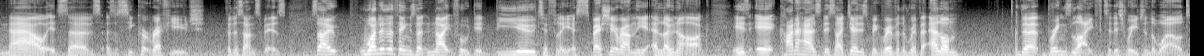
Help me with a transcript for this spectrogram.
Now it serves as a secret refuge for the Sunspears. So, one of the things that Nightfall did beautifully, especially around the Elona arc, is it kind of has this idea, this big river, the River Elon, that brings life to this region of the world.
